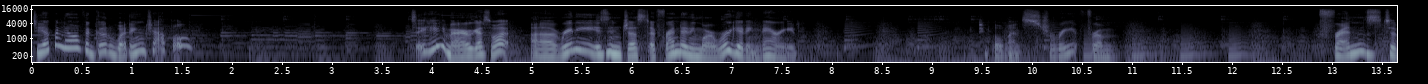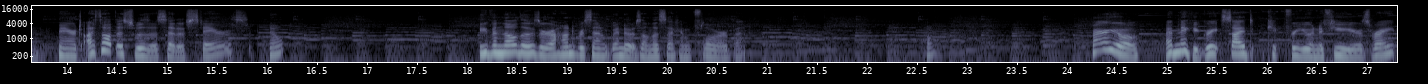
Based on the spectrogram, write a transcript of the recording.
Do you happen to know of a good wedding chapel? Say, hey Mario, guess what? Uh, Raini isn't just a friend anymore. We're getting married. People went straight from friends to marriage. I thought this was a set of stairs. Nope. Even though those are 100% windows on the second floor, but... Mario, I'd make a great sidekick for you in a few years, right?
